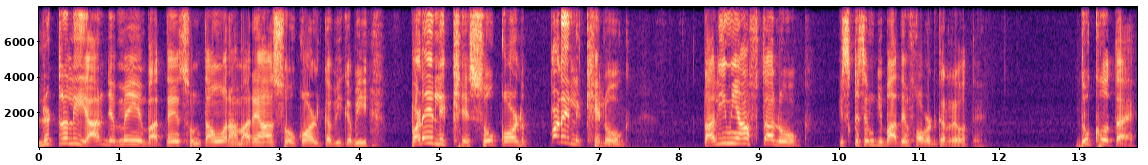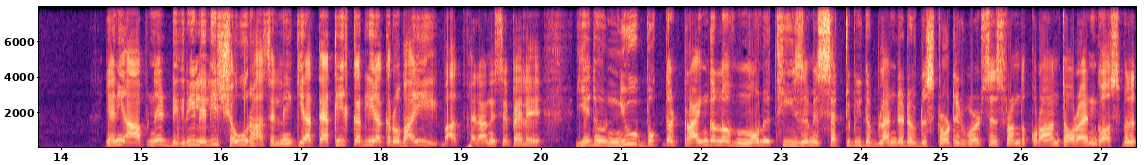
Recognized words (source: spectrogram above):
लिटरली यार, जब मैं ये बातें सुनता हूँ और हमारे यहाँ सो कॉल्ड कभी कभी पढ़े लिखे सो कॉल्ड पढ़े लिखे लोग, तालीमी याफ्ता लोग, इस किस्म की बातें फॉरवर्ड कर रहे होते हैं। दुख होता है। यानी आपने डिग्री ले ली शूर हासिल नहीं किया, तहकीक कर लिया करो भाई। बात फैलाने से पहले, ये जो new book the triangle of monotheism is set to be the blended of distorted verses from the Quran Torah and gospel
